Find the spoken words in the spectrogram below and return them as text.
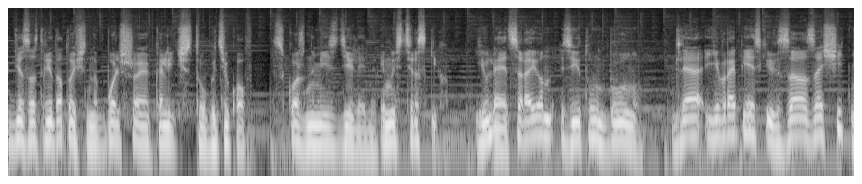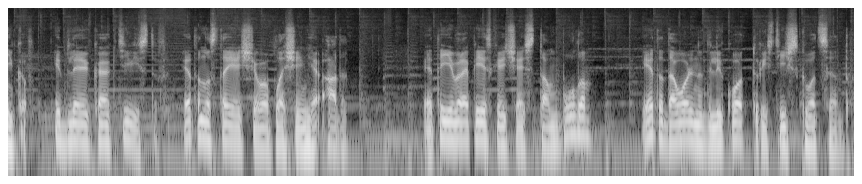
где сосредоточено большое количество бутиков с кожаными изделиями и мастерских, является район Зейтун-Бруну. Для европейских зоозащитников и для экоактивистов это настоящее воплощение ада. Это европейская часть Стамбула, и это довольно далеко от туристического центра.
